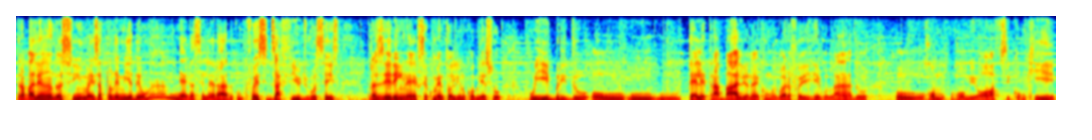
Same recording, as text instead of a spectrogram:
trabalhando assim, mas a pandemia deu uma mega acelerada. Como que foi esse desafio de vocês trazerem, né? Você comentou ali no começo o híbrido ou o, o teletrabalho, né? Como agora foi regulado, ou home, home office. Como que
